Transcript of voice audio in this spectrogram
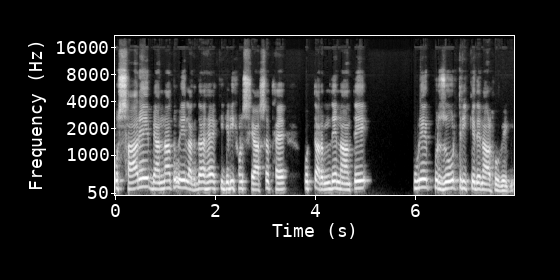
ਉਹ ਸਾਰੇ ਬਿਆਨਾਂ ਤੋਂ ਇਹ ਲੱਗਦਾ ਹੈ ਕਿ ਜਿਹੜੀ ਹੁਣ ਸਿਆਸਤ ਹੈ, ਉਹ ਧਰਮ ਦੇ ਨਾਂ ਤੇ ਪੂਰੇ ਪੁਰਜ਼ੋਰ ਤਰੀਕੇ ਦੇ ਨਾਲ ਹੋਵੇਗੀ।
